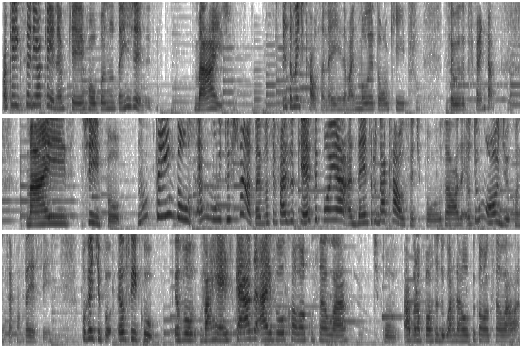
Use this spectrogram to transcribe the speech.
Ok, que seria ok, né? Porque roupa não tem gênero. Mas, principalmente calça, né? Ainda mais moletom que pff, você usa pra ficar em casa. Mas, tipo, não tem bolso. É muito chato. Aí você faz o quê? Você põe dentro da calça. Tipo, Eu tenho um ódio quando isso acontece. Porque, tipo, eu fico. Eu vou varrer a escada, aí vou, coloco o celular. Tipo, abro a porta do guarda-roupa e coloco o celular lá.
